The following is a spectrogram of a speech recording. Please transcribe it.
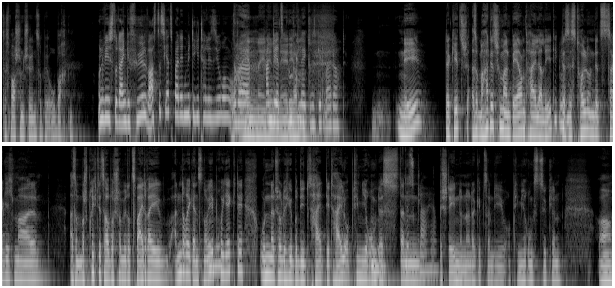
das war schon schön zu beobachten. Und wie ist so dein Gefühl? War es das jetzt bei denen mit Digitalisierung oder nein, nein, haben nee, die jetzt nee, Blut gelegt und es geht weiter? Nee, da geht's, also man hat jetzt schon mal einen Bärenteil erledigt, mhm. das ist toll und jetzt sage ich mal, also man spricht jetzt aber schon wieder zwei, drei andere ganz neue mhm. Projekte und natürlich über die Detail Detailoptimierung mhm. des dann klar, ja. Bestehenden. Ne? Da gibt's dann die Optimierungszyklen. Äh,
